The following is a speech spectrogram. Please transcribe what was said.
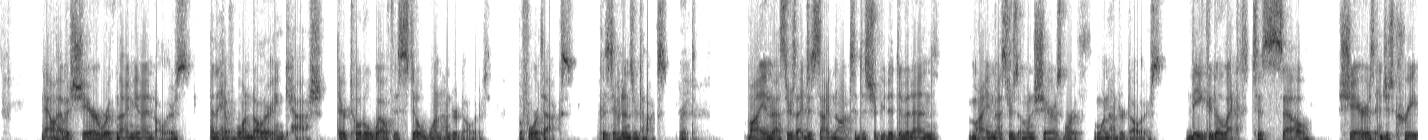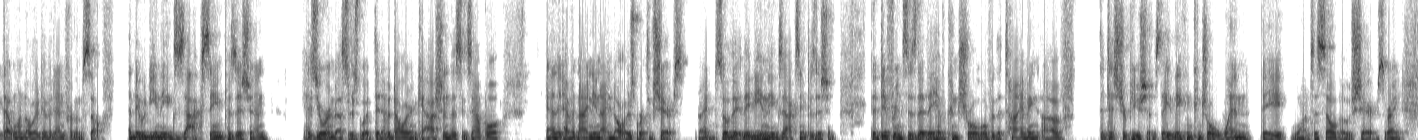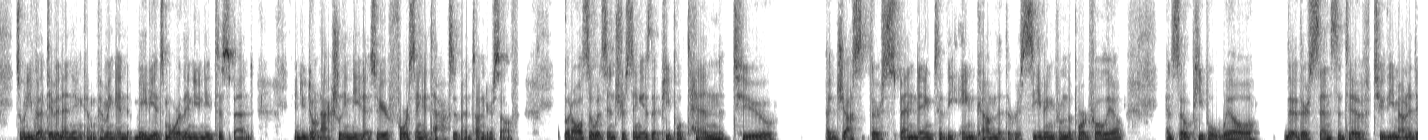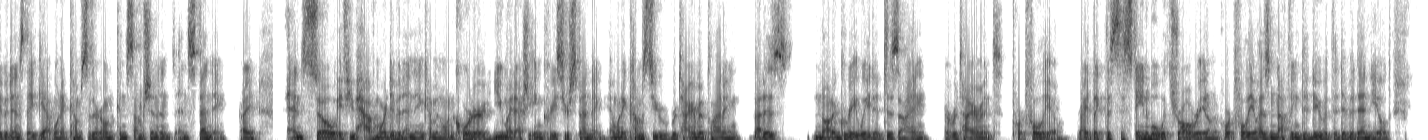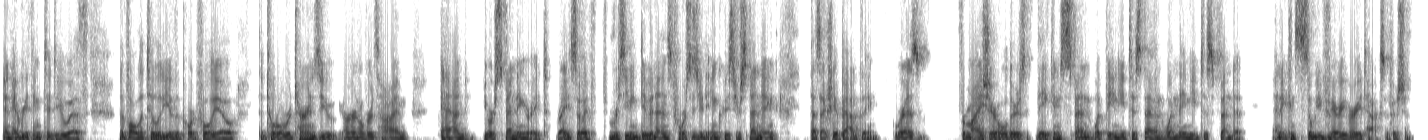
now have a share worth $99 and they have $1 in cash. Their total wealth is still $100 before tax because dividends are taxed. Right. My investors, I decide not to distribute a dividend. My investors own shares worth $100. They could elect to sell shares and just create that $1 dividend for themselves. And they would be in the exact same position as your investors would. They'd have a dollar in cash in this example and they'd have a $99 worth of shares, right? So they, would be in the exact same position. The difference is that they have control over the timing of the distributions. They, they can control when they want to sell those shares, right? So when you've got dividend income coming in, maybe it's more than you need to spend and you don't actually need it. So you're forcing a tax event on yourself. But also what's interesting is that people tend to adjust their spending to the income that they're receiving from the portfolio. And so people will they're, they're sensitive to the amount of dividends they get when it comes to their own consumption and, and spending, right? And so if you have more dividend income in one quarter, you might actually increase your spending. And when it comes to retirement planning, that is not a great way to design a retirement portfolio, right? Like the sustainable withdrawal rate on a portfolio has nothing to do with the dividend yield and everything to do with the volatility of the portfolio, the total returns you earn over time, and your spending rate, right? So if receiving dividends forces you to increase your spending, that's actually a bad thing. Whereas for my shareholders, they can spend what they need to spend when they need to spend it. And it can still be very, very tax efficient.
